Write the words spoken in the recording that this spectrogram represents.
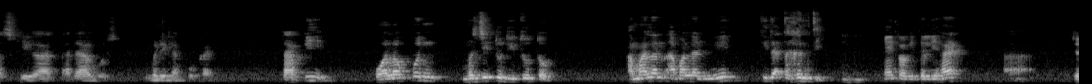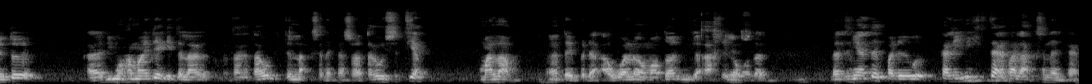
tazkirat, tadarus, kemudian dilakukan. Tapi walaupun masjid tu ditutup, amalan-amalan ini tidak terhenti. Mhm. Eh, kalau kita lihat, uh, contoh uh, di Muhammadiyah kita la- tak tahu kita laksanakan solat tarawih setiap malam uh, daripada awal Ramadan hingga akhir Yes. Ramadan. Dan ternyata pada kali ini kita tak dapat laksanakan.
